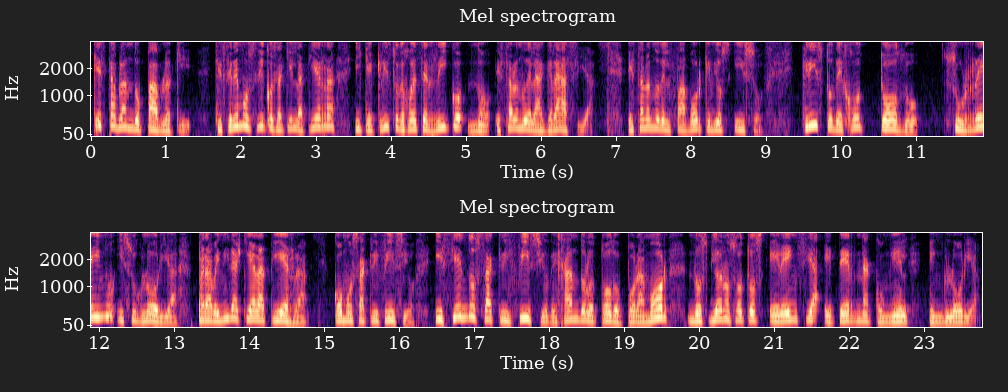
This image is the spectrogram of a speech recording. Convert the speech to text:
¿Qué está hablando Pablo aquí? ¿Que seremos ricos aquí en la tierra y que Cristo dejó de ser rico? No, está hablando de la gracia, está hablando del favor que Dios hizo. Cristo dejó todo, su reino y su gloria, para venir aquí a la tierra como sacrificio, y siendo sacrificio, dejándolo todo por amor, nos dio a nosotros herencia eterna con Él en gloria.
